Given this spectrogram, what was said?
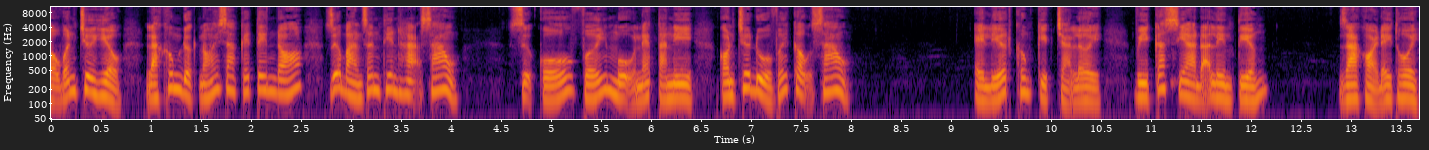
Cậu vẫn chưa hiểu là không được nói ra cái tên đó giữa bàn dân thiên hạ sao? Sự cố với mụ Netani còn chưa đủ với cậu sao? Elliot không kịp trả lời vì Cassia đã lên tiếng. Ra khỏi đây thôi,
